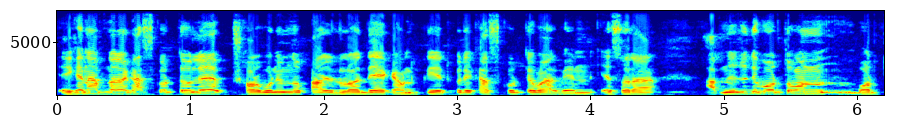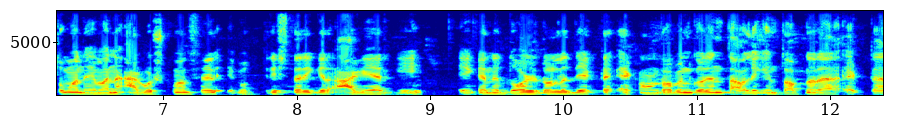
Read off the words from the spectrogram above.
এখানে আপনারা কাজ করতে হলে সর্বনিম্ন পাঁচ ডলার দিয়ে অ্যাকাউন্ট ক্রিয়েট করে কাজ করতে পারবেন। এছাড়া আপনি যদি বর্তমান, বর্তমানে মানে আগস্ট মাসের একত্রিশ তারিখের আগে আর কি, এখানে দশ ডলার দিয়ে একটা অ্যাকাউন্ট ওপেন করেন, তাহলে কিন্তু আপনারা একটা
